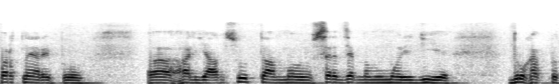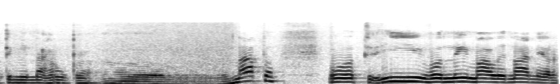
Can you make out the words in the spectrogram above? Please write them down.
партнери по е, альянсу. Там в Середземному морі діє друга протимінна група е, НАТО. От, І вони мали намір е,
